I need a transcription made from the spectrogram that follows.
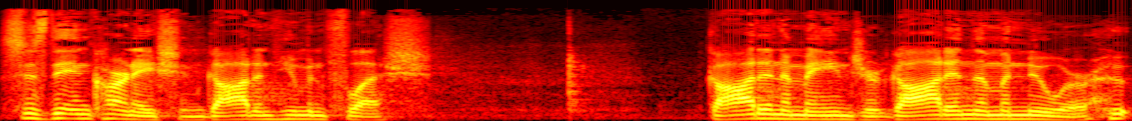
This is the incarnation God in human flesh, God in a manger, God in the manure.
